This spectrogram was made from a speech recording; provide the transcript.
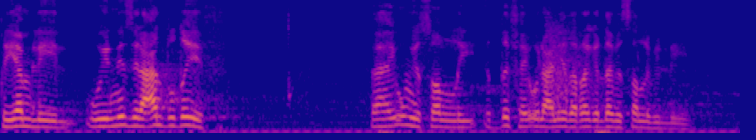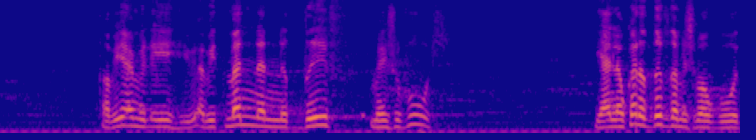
قيام ليل ونزل عنده ضيف فهيقوم يصلي الضيف هيقول عليه ده الراجل ده بيصلي بالليل. طب يعمل إيه؟ يبقى بيتمنى إن الضيف ما يشوفوش. يعني لو كان الضيف ده مش موجود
